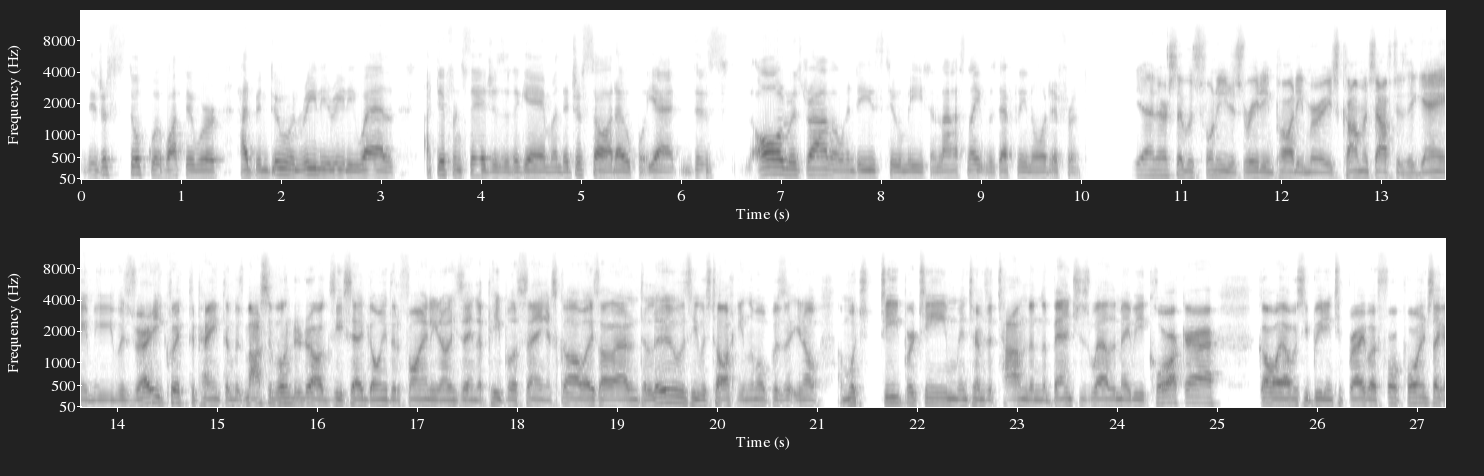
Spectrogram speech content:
they just stuck with what they were had been doing really really well at different stages of the game, and they just saw it out. But yeah, there's always drama when these two meet, and last night was definitely no different. Yeah, and it was funny just reading Paudie Murray's comments after the game. He was very quick to paint them as massive underdogs. He said going to the final, you know, he's saying that people are saying it's Galway's all Ireland to lose. He was talking them up as you know a much deeper team in terms of talent on the bench as well than maybe Cork are. Galway obviously beating Tipperary by four points. Like,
